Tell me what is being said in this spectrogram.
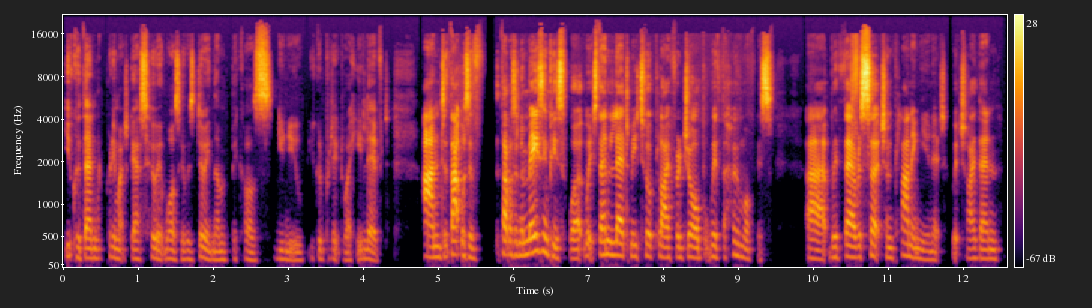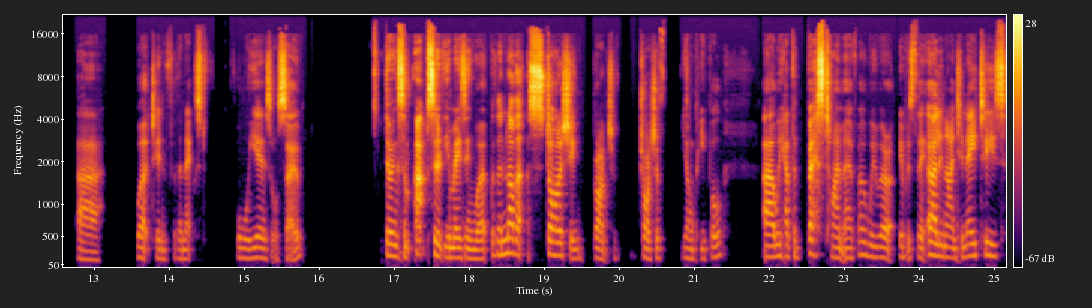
you could then pretty much guess who it was who was doing them because you knew you could predict where he lived. And that was a that was an amazing piece of work, which then led me to apply for a job with the Home Office, uh, with their research and planning unit, which I then uh, worked in for the next four years or so, doing some absolutely amazing work with another astonishing branch of charge of young people. Uh, we had the best time ever. We were it was the early 1980s.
